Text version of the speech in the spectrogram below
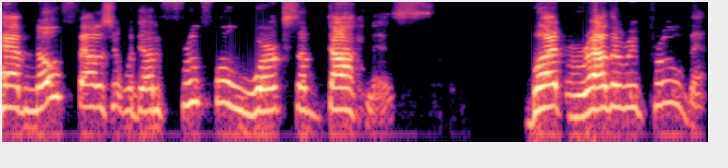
Have no fellowship with the unfruitful works of darkness, but rather reprove them.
